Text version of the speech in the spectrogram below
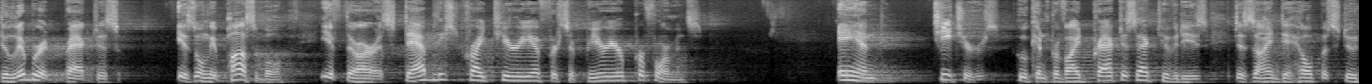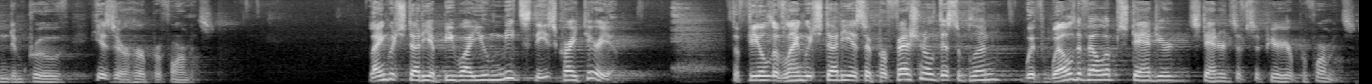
deliberate practice is only possible if there are established criteria for superior performance and teachers who can provide practice activities designed to help a student improve his or her performance. Language study at BYU meets these criteria. The field of language study is a professional discipline with well developed standard, standards of superior performance.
